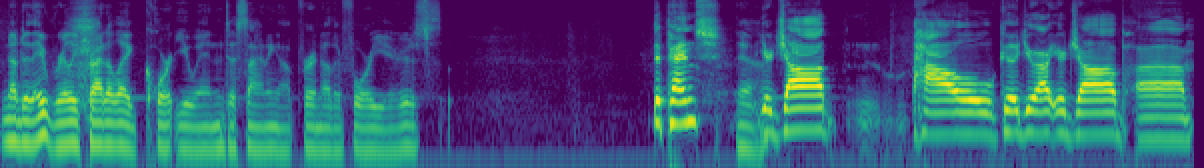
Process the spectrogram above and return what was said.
Now, do they really try to like court you into signing up for another four years? Depends. Yeah. Your job, how good you are at your job. Um,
